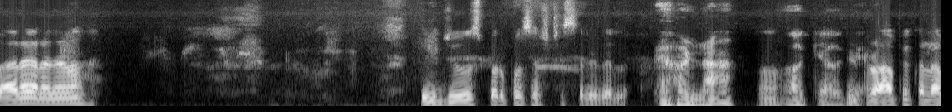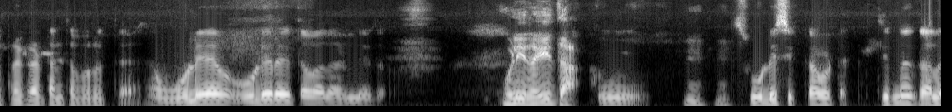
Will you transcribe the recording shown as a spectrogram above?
ಬಾರ ಈ ಜ್ಯೂಸ್ ಪರ್ಪಸ್ ಅಷ್ಟೇ ಸರ್ ಇದೆಲ್ಲ. ಹಣ್ಣ? ಓಕೆ ಓಕೆ ಟ್ರಾಪಿಕಲ್ ಆಪ್ರಿಕಾಟ್ ಅಂತ ಬರುತ್ತೆ. ಹುಳಿ ಹುಳಿ ರಹಿತವಾದ ಹಣ್ಣು ಇದು. ಹುಳಿ ರೈತ ಹ್ಮ್. ಹ್ಮ್ ಹುಳಿ ಸಿಕ್ಕಾಬಿಟ್ಟೆ ತಿನ್ನಕಾಲ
